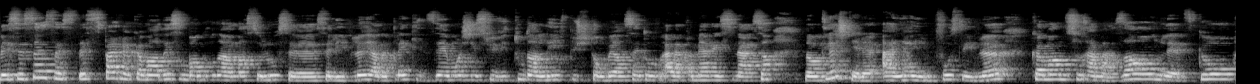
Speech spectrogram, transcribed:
Mais c'est ça, ça c'était super recommandé sur mon groupe dans solo ce, ce livre-là. Il y en a plein qui disaient, moi j'ai suivi tout dans le livre, puis je suis tombée enceinte à la première insémination. Donc là j'étais là, aïe il me faut ce livre-là. Commande sur Amazon, let's go.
